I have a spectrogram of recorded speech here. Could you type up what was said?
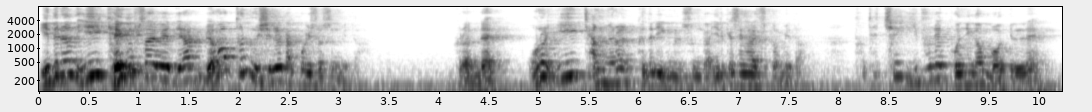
이들은 이 계급 사회에 대한 명확한 의식을 갖고 있었습니다. 그런데 오늘 이 장면을 그들이 읽는 순간 이렇게 생각했을 겁니다. 도대체 이분의 권위가 뭐길래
